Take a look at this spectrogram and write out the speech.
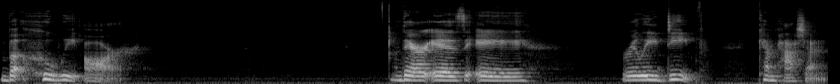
but who we are. There is a really deep compassion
